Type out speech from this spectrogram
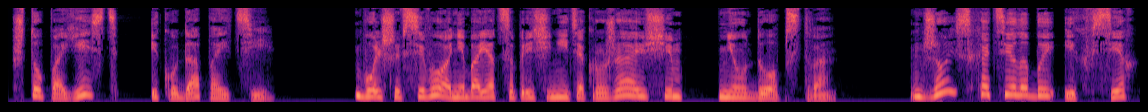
что поесть и куда пойти. Больше всего они боятся причинить окружающим неудобства. Джойс хотела бы их всех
